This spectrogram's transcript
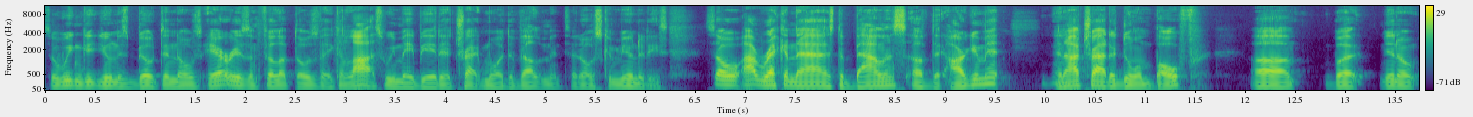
so we can get units built in those areas and fill up those vacant lots we may be able to attract more development to those communities. So i recognize the balance of the argument and i try to do them both. Um, but you know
